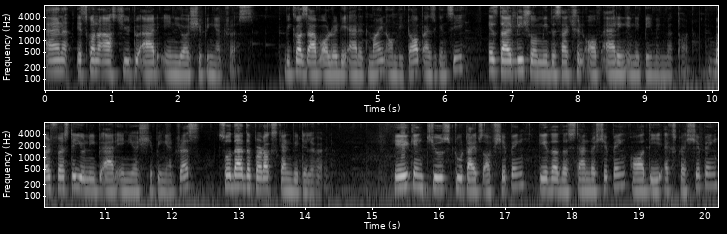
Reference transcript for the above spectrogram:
and it's going to ask you to add in your shipping address. Because I've already added mine on the top as you can see it's directly showing me the section of adding in a payment method. But firstly you need to add in your shipping address so that the products can be delivered. Here you can choose two types of shipping, either the standard shipping or the express shipping.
